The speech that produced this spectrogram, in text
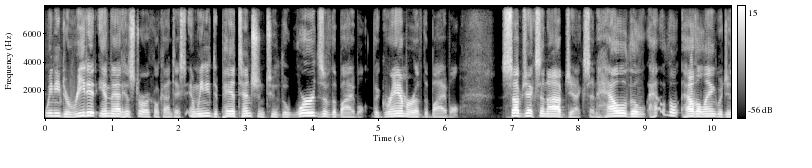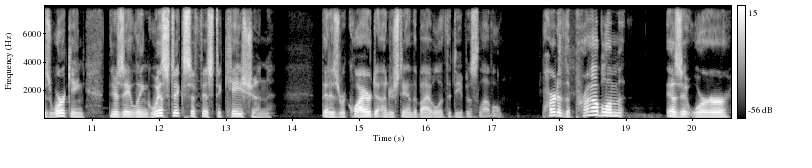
We need to read it in that historical context, and we need to pay attention to the words of the Bible, the grammar of the Bible, subjects and objects, and how the how the, how the language is working. There's a linguistic sophistication that is required to understand the Bible at the deepest level. Part of the problem, as it were,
